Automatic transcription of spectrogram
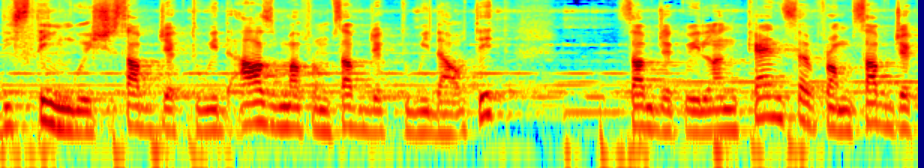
distinguish subject with asthma from subject without it. subject with lung cancer, from subject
